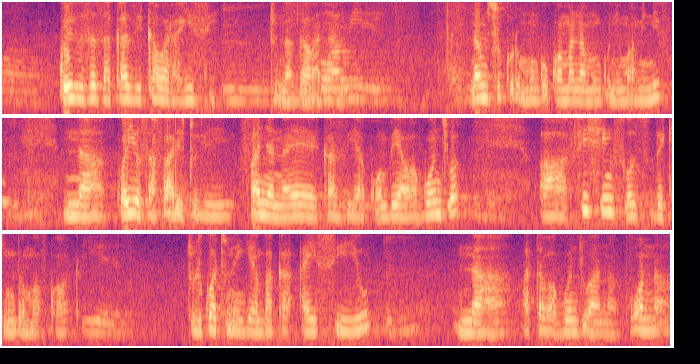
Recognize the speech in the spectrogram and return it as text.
Wow. Kwa hivyo sasa kazi ikawa rahisi, Kwa tunagawana. wawili. Namshukuru Mungu kwa maana Mungu ni mwaminifu, na kwa hiyo safari tulifanya na yeye kazi ya kuombea wagonjwa uh, fishing souls to the kingdom of God. Yes. Tulikuwa tunaingia mpaka ICU na hata wagonjwa anapona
